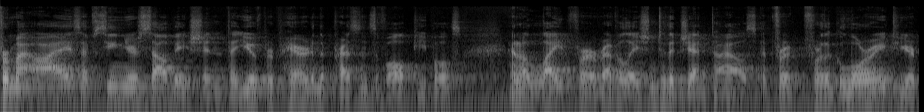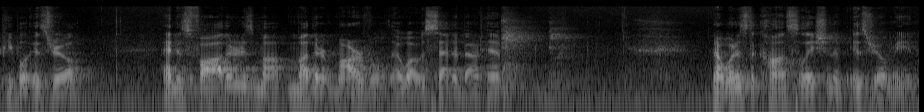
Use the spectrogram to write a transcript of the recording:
For my eyes have seen your salvation that you have prepared in the presence of all peoples, and a light for a revelation to the Gentiles, and for, for the glory to your people Israel. And his father and his mo- mother marveled at what was said about him. Now, what does the consolation of Israel mean?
